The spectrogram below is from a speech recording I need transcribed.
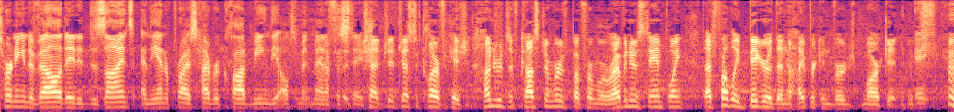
turning into validated designs, and the enterprise hybrid cloud being the ultimate manifestation. Chad, just a clarification, hundreds of customers, but from a revenue standpoint, that's probably bigger than the hyperconverged market. Eh,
